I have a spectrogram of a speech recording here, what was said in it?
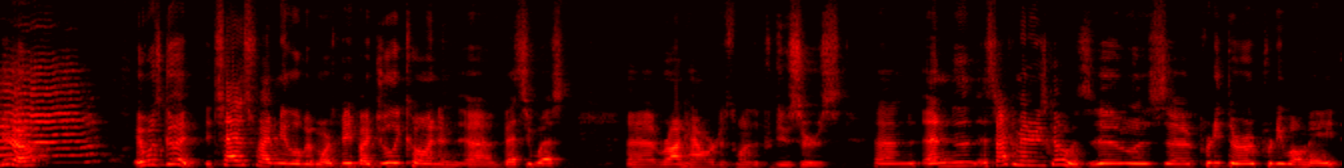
you know, it was good. It satisfied me a little bit more. It's made by Julie Cohen and uh, Betsy West. Uh, Ron Howard is one of the producers. Um, and as documentaries go, it was, it was uh, pretty thorough, pretty well made.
